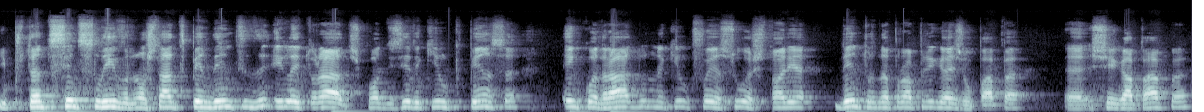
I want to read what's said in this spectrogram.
e, portanto, sente-se livre, não está dependente de eleitorados, pode dizer aquilo que pensa, enquadrado naquilo que foi a sua história dentro da própria Igreja. O Papa uh, chega a Papa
